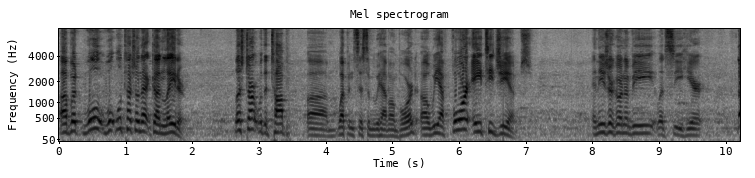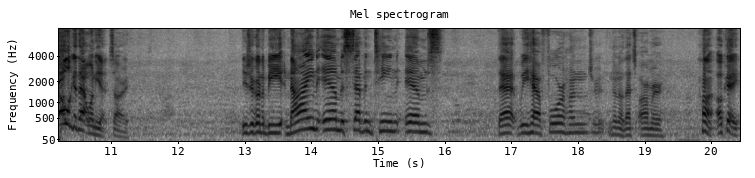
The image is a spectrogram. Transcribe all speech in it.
uh, but we'll, we'll, we'll touch on that gun later. Let's start with the top um, weapon system we have on board. Uh, we have four ATGMs, and these are going to be let's see here. Don't look at that one yet. Sorry. These are going to be 9M, 17Ms. That we have 400. No, no, that's armor. Huh. Okay.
